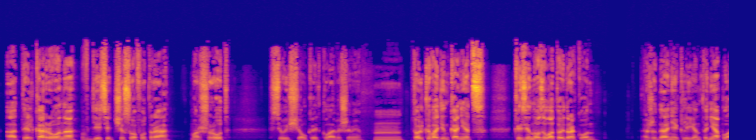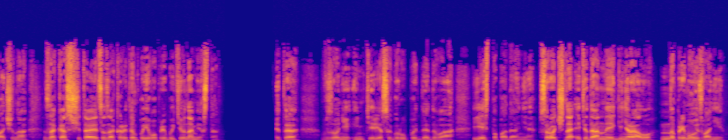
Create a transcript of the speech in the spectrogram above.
Отель «Корона» в 10 часов утра. Маршрут? Сюй щелкает клавишами. М -м, только в один конец. Казино «Золотой дракон». Ожидание клиента не оплачено. Заказ считается закрытым по его прибытию на место. Это в зоне интереса группы D2. Есть попадание. Срочно эти данные генералу. Напрямую звони.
